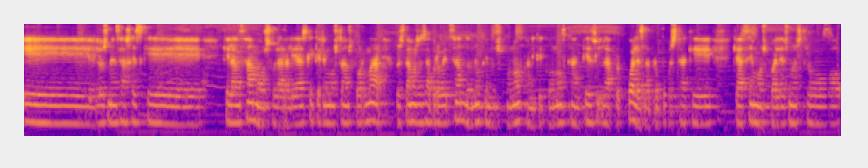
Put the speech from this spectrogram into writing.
eh, los mensajes que, que lanzamos o las realidades que queremos transformar, pues estamos desaprovechando ¿no? que nos conozcan y que conozcan qué es la, cuál es la propuesta que, que hacemos, cuál es nuestro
